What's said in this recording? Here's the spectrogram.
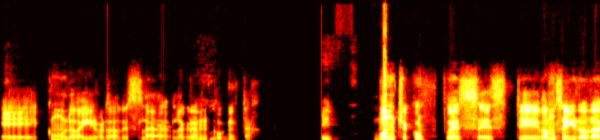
Eh, ¿Cómo le va a ir, verdad? Es la, la gran incógnita. Sí. Bueno, Checo, pues este vamos a ir ahora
